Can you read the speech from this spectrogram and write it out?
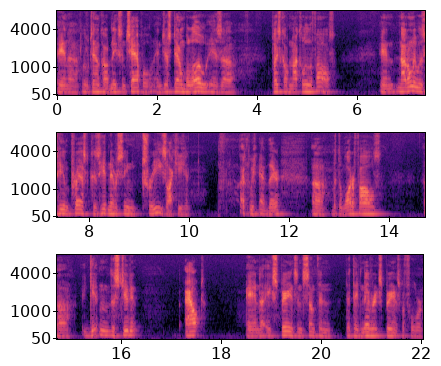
in a little town called Nixon Chapel, and just down below is a place called Noccalula Falls. And not only was he impressed because he had never seen trees like he had, like we had there, uh, but the waterfalls, uh, getting the student out and uh, experiencing something that they've never experienced before,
